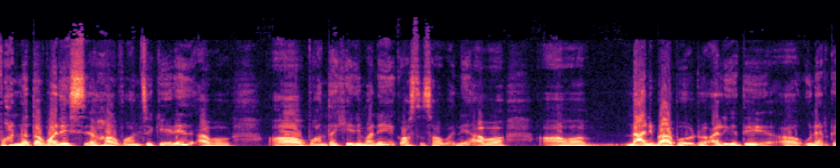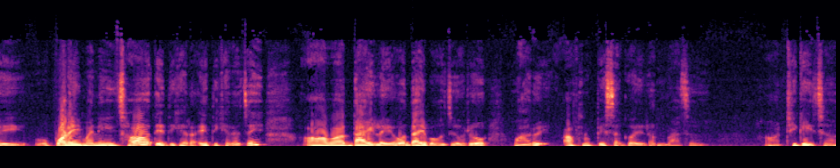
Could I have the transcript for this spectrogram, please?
भन्न त मैले भन्छु के अरे? अब भन्दाखेरि भने कस्तो छ भने अब नानी बाबुहरू अलिकति उनीहरूकै पढाइमा नै छ। त्यतिखेर यतिखेर चाहिँ अब दाईलाई हो दाई भाउजूहरू उहाँहरू आफ्नो पेसा गरिरहनु भएको छ। ठिकै छ।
